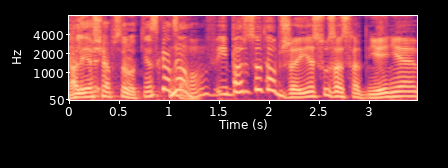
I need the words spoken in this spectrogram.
Ale ja się absolutnie zgadzam. No i bardzo dobrze, jest uzasadnienie.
